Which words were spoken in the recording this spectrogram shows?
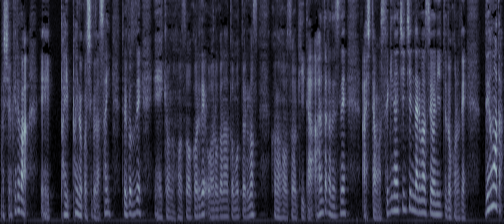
もしよければ、えー、いっぱいいっぱい残してください。ということで、えー、今日の放送はこれで終わろうかなと思っております。この放送を聞いたあなたがですね、明日も素敵な一日になりますますようにってところで、ではまた。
